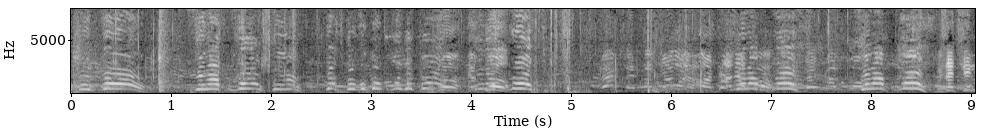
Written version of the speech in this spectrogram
Putain C'est la presse hein. Qu'est-ce que vous comprenez pas? C'est la presse. Hein. C'est la presse. C'est la presse. Vous êtes filmé.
